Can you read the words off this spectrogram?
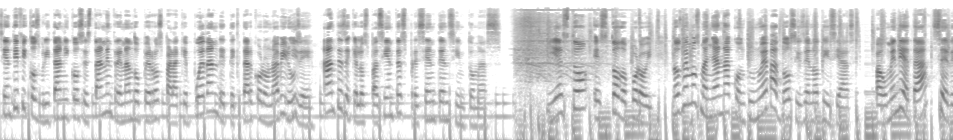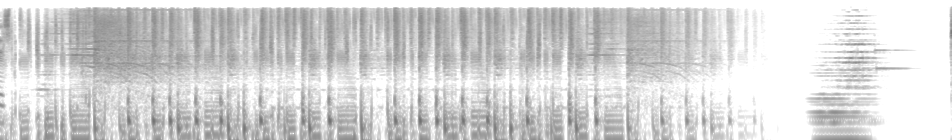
Científicos británicos están entrenando perros para que puedan detectar coronavirus antes de que los pacientes presenten síntomas. Y esto es todo por hoy. Nos vemos mañana con tu nueva dosis de noticias. Pau Mendieta se despide.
